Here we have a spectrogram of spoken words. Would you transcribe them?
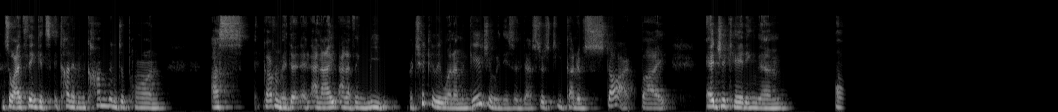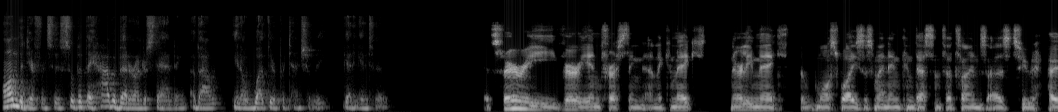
and so I think it's kind of incumbent upon us government and, and I and I think me particularly when I'm engaging with these investors to kind of start by educating them on, on the differences so that they have a better understanding about you know what they're potentially getting into. It's very, very interesting and it can make nearly make the most wisest men incandescent at times as to how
